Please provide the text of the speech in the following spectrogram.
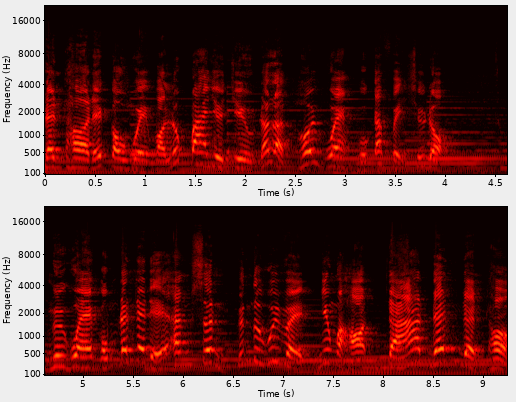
đền thờ để cầu nguyện vào lúc 3 giờ chiều đó là thói quen của các vị sứ đồ người què cũng đến đây để ăn xin kính thưa quý vị nhưng mà họ đã đến đền thờ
